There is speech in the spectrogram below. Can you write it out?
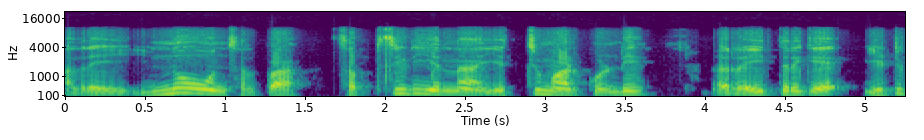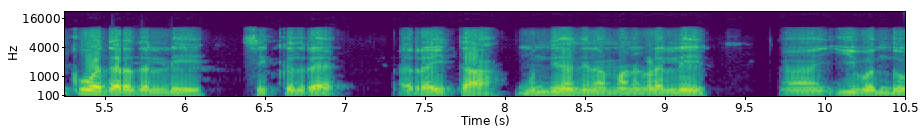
ಆದರೆ ಇನ್ನೂ ಒಂದು ಸ್ವಲ್ಪ ಸಬ್ಸಿಡಿಯನ್ನು ಹೆಚ್ಚು ಮಾಡ್ಕೊಂಡು ರೈತರಿಗೆ ಎಟುಕುವ ದರದಲ್ಲಿ ಸಿಕ್ಕಿದ್ರೆ ರೈತ ಮುಂದಿನ ದಿನಮಾನಗಳಲ್ಲಿ ಈ ಒಂದು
